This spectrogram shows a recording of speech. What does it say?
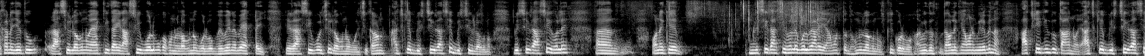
এখানে যেহেতু রাশি লগ্ন একই, তাই রাশি বলব, কখনো লগ্ন বলব, ভেবে নেবে একটাই যে রাশি বলছি, লগ্ন বলছি। কারণ আজকে বৃশ্চিক রাশি, বৃশ্চিক লগ্ন। বৃশ্চিক রাশি হলে অনেকে বৃশ্চিক রাশি হলে বলবে, আরে, আমার তো ধনু লগ্ন, কী করব? আমি তো তাহলে কি আমার মিলবে না? আজকে কিন্তু তা নয়। আজকে বৃশ্চিক রাশি,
